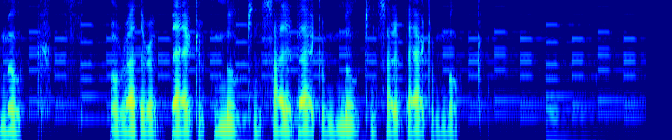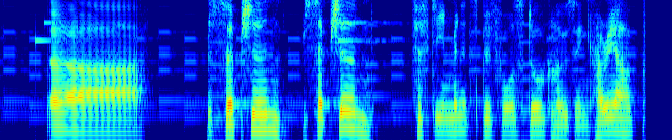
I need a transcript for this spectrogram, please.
milk. Or rather a bag of milk inside a bag of milk inside a bag of milk. Ah. Uh, Reception! Reception! 15 minutes before store closing, hurry up!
